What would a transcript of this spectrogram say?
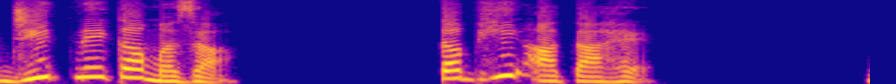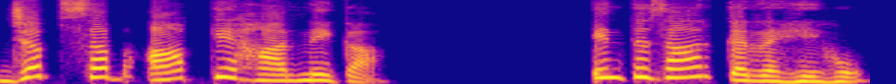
जीतने का मज़ा। तभी आता है। जब सब आपके हारने का इंतज़ार कर रहे हो।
